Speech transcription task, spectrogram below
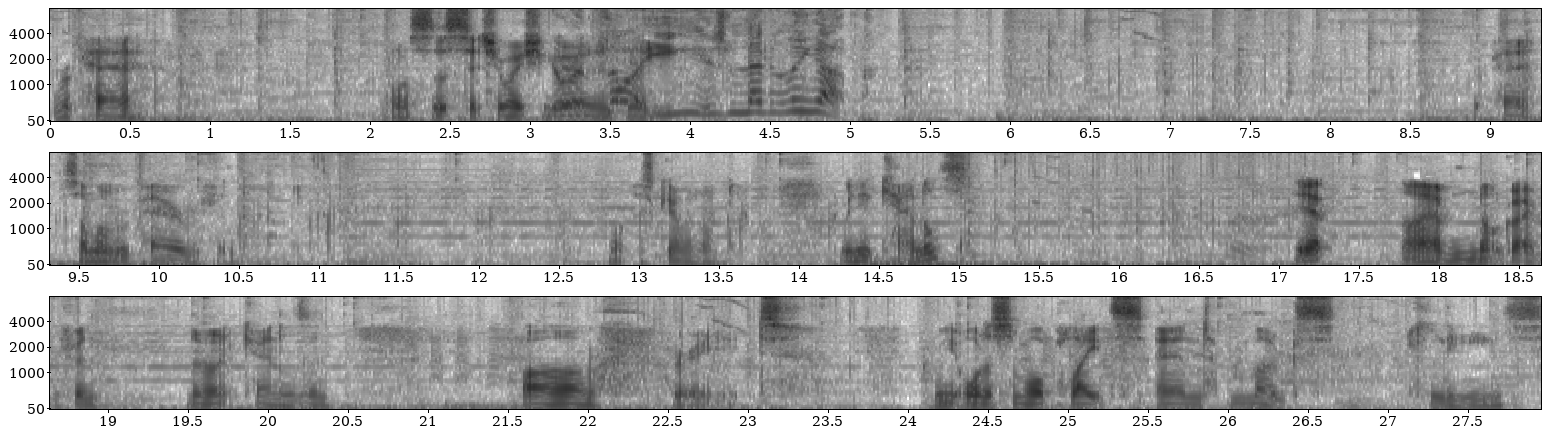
Repair. What's the situation Your going in here? is leveling up. Repair. Someone repair everything. What is going on? We need candles? Yep. I have not got everything. Alright, candles in. Um, great. Can we order some more plates and mugs, please?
